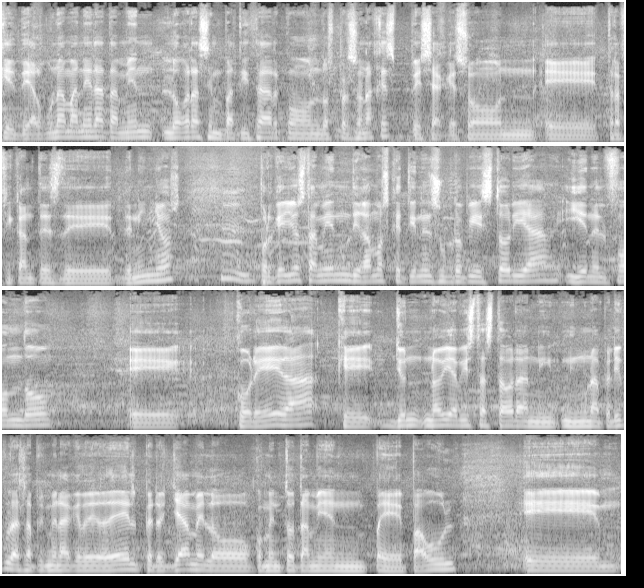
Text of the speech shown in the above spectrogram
que de alguna manera también logras empatizar con los personajes, pese a que son eh, traficantes de, de niños, porque ellos también digamos que tienen su propia historia y en el fondo eh, Koreeda, que yo no había visto hasta ahora ni- ninguna película, es la primera que veo de él, pero ya me lo comentó también eh, Paul. eh,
